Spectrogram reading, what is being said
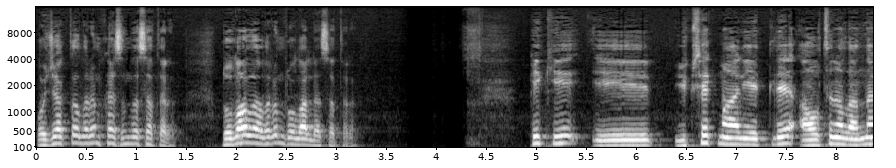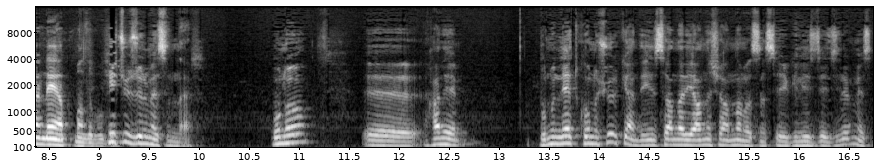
Ocakta alırım, Kasım'da satarım. Dolarla alırım, dolarla satarım. Peki e, yüksek maliyetli altın alanlar ne yapmalı bugün? Hiç üzülmesinler. Bunu e, hani bunu net konuşurken de insanlar yanlış anlamasın sevgili izleyicilerimiz.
